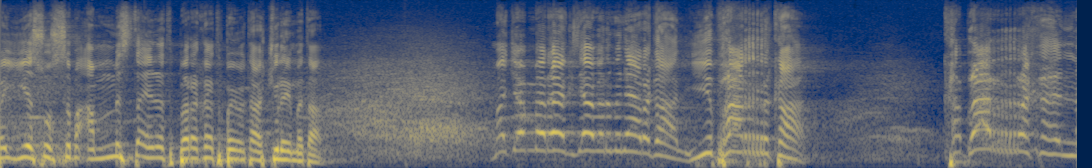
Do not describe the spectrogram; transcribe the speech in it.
በኢየሱስ ስም አምስት አይነት በረከት በሕይወታችሁ ላይ ይመጣል። መጀመሪያ እግዚአብሔር ምን ያደርጋል? ይባርካል። ከባረከህና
